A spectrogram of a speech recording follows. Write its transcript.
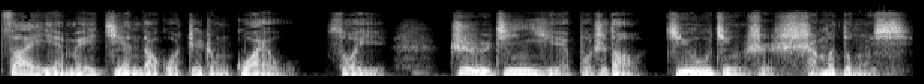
再也没见到过这种怪物，所以至今也不知道究竟是什么东西。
